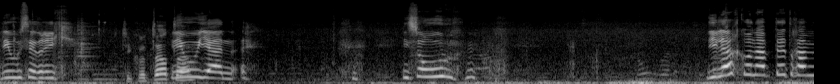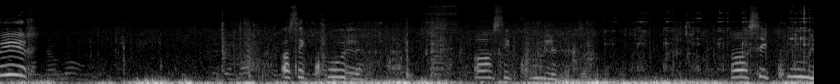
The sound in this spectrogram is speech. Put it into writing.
Il est où Cédric? T'es contente est où Yann Ils sont où Dis-leur qu'on a peut-être un mur. Oh c'est cool. Oh c'est cool. Oh c'est cool.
